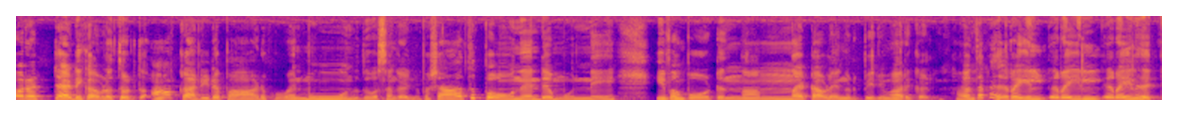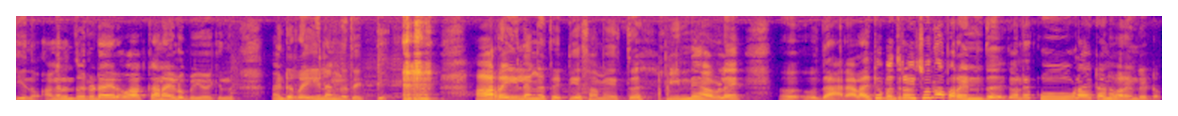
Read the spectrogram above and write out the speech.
ഒരൊറ്റ അടി കവളത്ത് കൊടുത്തു ആ കടിയുടെ പാട് പോകാൻ മൂന്ന് ദിവസം കഴിഞ്ഞു. പക്ഷെ അത് പോകുന്നതിന്റെ മുന്നേ ഇവൻ പോയിട്ട് നന്നായിട്ട് അവളെ അങ്ങോട്ട് പെരുമാറി കഴിഞ്ഞു തന്നെ റെയിൽ റെയിൽ റെയിൽ തെറ്റിയെന്നു? അങ്ങനെ എന്തോ ഒരു ഡയലോഗ് വാക്കാണ് അയാൾ ഉപയോഗിക്കുന്നത്. അതിന്റെ റെയിൽ അങ്ങ് തെറ്റി. ആ റെയിൽ അങ്ങ് തെറ്റിയ സമയത്ത് പിന്നെ അവളെ ധാരാളമായിട്ട് ഉപദ്രവിച്ചു എന്നാണ് പറയുന്നത്. വളരെ കൂളായിട്ടാണ് പറയുന്നത് കേട്ടോ.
